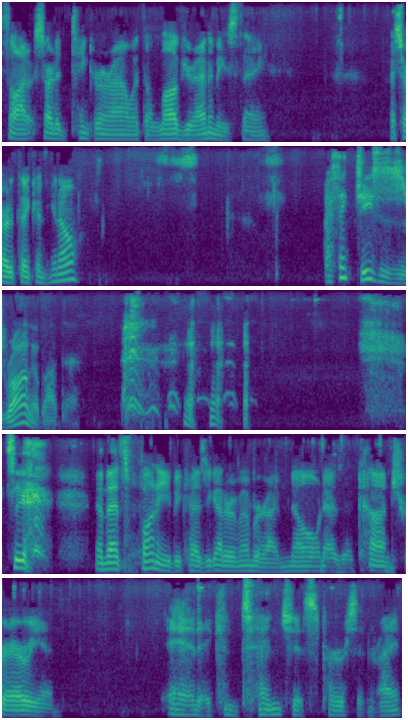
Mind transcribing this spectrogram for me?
thought, started tinkering around with the love your enemies thing, I started thinking, you know, I think Jesus is wrong about that. So, and that's funny because you got to remember I'm known as a contrarian and a contentious person, right?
